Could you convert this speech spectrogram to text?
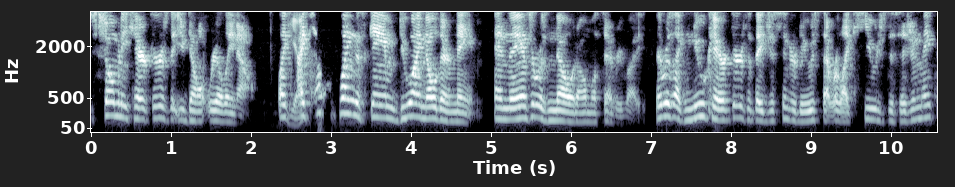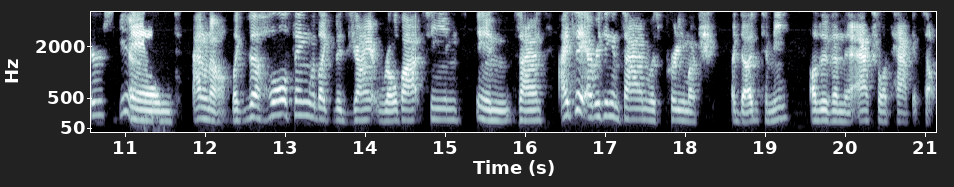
so many characters that you don't really know. Like yep. I kept playing this game, do I know their name? And the answer was no to almost everybody. There was like new characters that they just introduced that were like huge decision makers. Yeah. And I don't know, like the whole thing with like the giant robot scene in Zion, I'd say everything in Zion was pretty much a dud to me, other than the actual attack itself.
